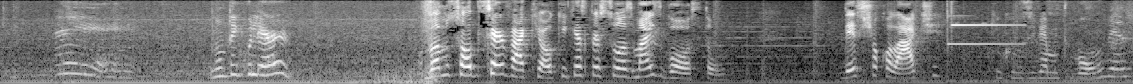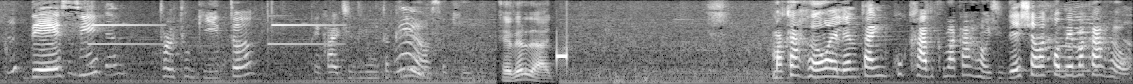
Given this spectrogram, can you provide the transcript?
aqui. É. Não tem colher. Vamos só observar aqui, ó, o que, que as pessoas mais gostam. Desse chocolate, que inclusive é muito bom. Desse, tortuguita. Tem cardinho de muita criança aqui. É verdade. Macarrão, a Helena tá encucada com macarrão, gente. Deixa ela comer macarrão.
